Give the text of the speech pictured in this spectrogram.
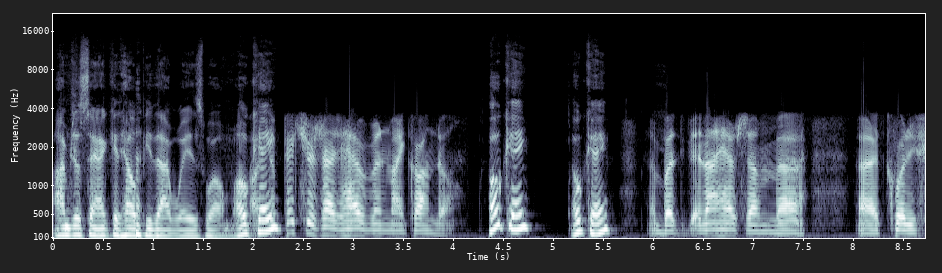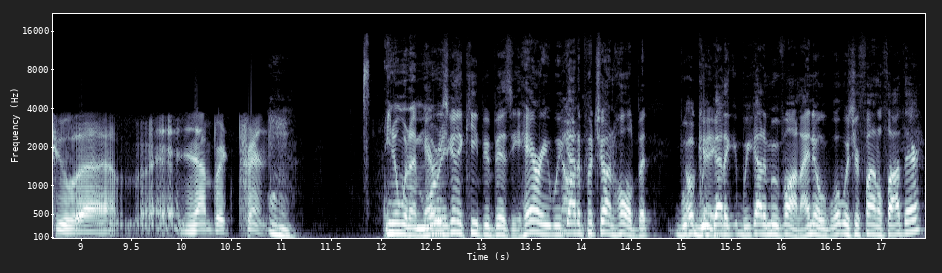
I'm just saying I could help you that way as well. Okay. The pictures I have in my condo, Okay. Okay. Uh, but and I have some uh, uh, quite a few uh, numbered prints. You know what I'm Harry's worried? going to keep you busy. Harry, we got to put you on hold, but w- we got to we got to move on. I know. What was your final thought there?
